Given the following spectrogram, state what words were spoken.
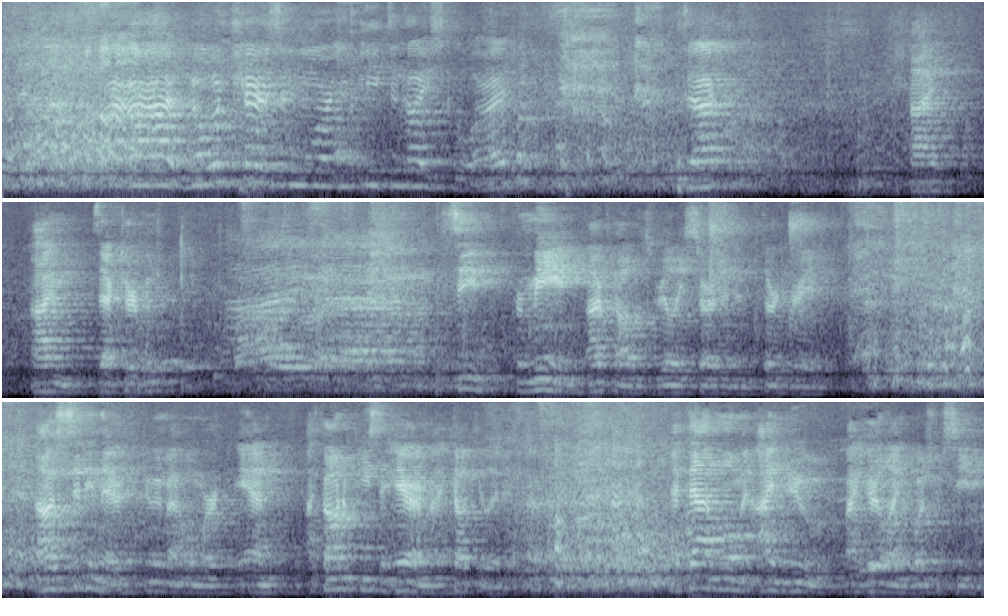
All right, all ah, right. No one cares anymore. You peaked in high school, all right? Zach? Hi, I'm Zach Turpin. Hi. See, for me, my problems really started in third grade. I was sitting there doing my homework, and I found a piece of hair on my calculator. At that moment, I knew my hairline was receding.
